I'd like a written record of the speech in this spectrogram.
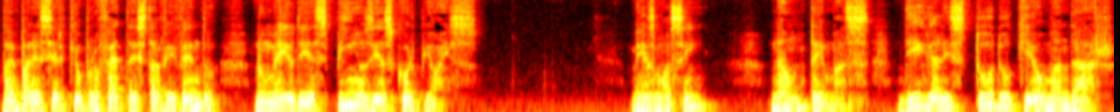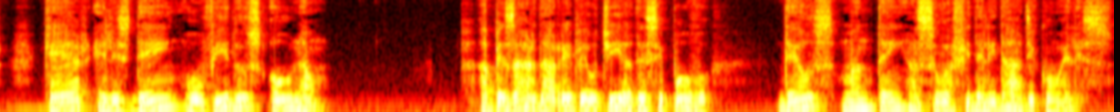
Vai parecer que o profeta está vivendo no meio de espinhos e escorpiões. Mesmo assim, não temas, diga-lhes tudo o que eu mandar, quer eles deem ouvidos ou não. Apesar da rebeldia desse povo, Deus mantém a sua fidelidade com eles.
